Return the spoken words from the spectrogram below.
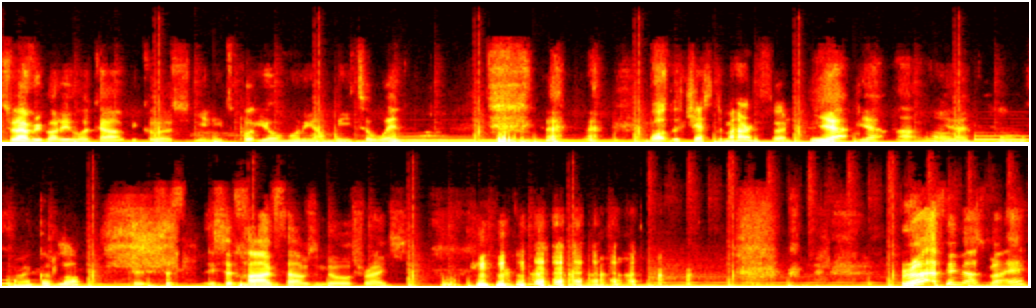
So everybody look out because you need to put your money on me to win. what the Chester Marathon? Yeah, yeah, that, oh, yeah. Oh, right, good luck. It's a, it's a five thousand horse race. right, I think that's about it.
